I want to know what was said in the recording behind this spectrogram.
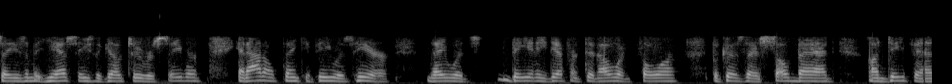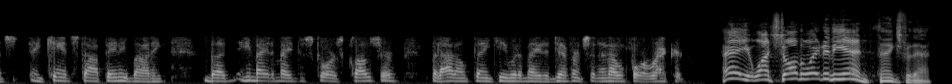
season. But yes he's the go-to receiver. And I don't think if he was here they would be any different than 0 and 4 because they're so bad on defense and can't stop anybody. But he may have made the scores closer, but I don't think he would have made a difference in an 0 4 record. Hey, you watched all the way to the end. Thanks for that.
